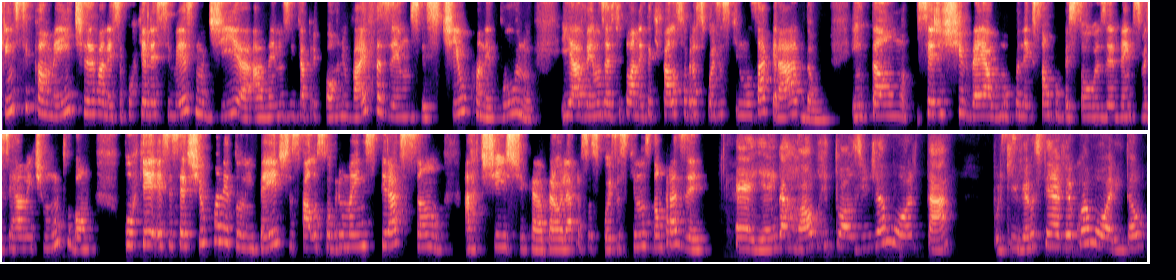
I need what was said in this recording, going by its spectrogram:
Principalmente, né, Vanessa, porque nesse mesmo dia a Vênus em Capricórnio vai fazer um sextil com Netuno, e a Vênus é esse planeta que fala sobre as coisas que nos agradam. Então, se a gente tiver alguma conexão com pessoas, eventos, vai ser realmente muito bom, porque esse sextil com Netuno em Peixes fala sobre uma inspiração artística para olhar para essas coisas que nos dão prazer. É, e ainda rola um ritualzinho de amor, tá? Porque Vênus tem a ver com amor. Então,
